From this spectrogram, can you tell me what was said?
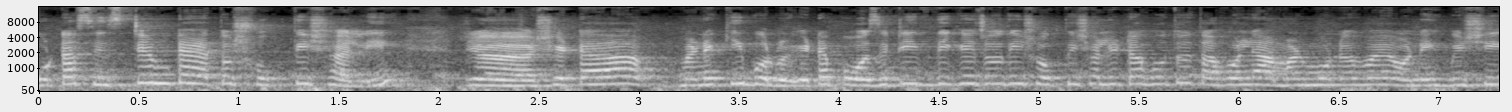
গোটা সিস্টেমটা এত শক্তিশালী সেটা মানে কি বলব, এটা পজিটিভ দিকে যদি শক্তিশালীটা হতো, তাহলে আমার মনে হয় অনেক বেশি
